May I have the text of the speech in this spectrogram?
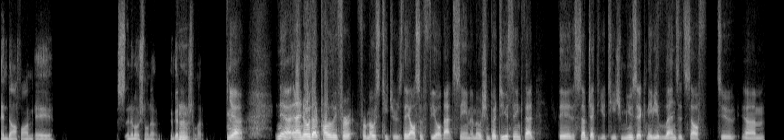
end off on a an emotional note a good Hmm. emotional note Yeah. Yeah, and I know that probably for for most teachers they also feel that same emotion. But do you think that the the subject that you teach, music, maybe lends itself to um,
